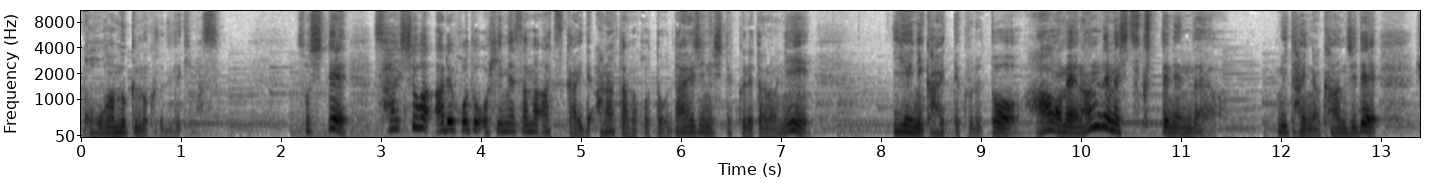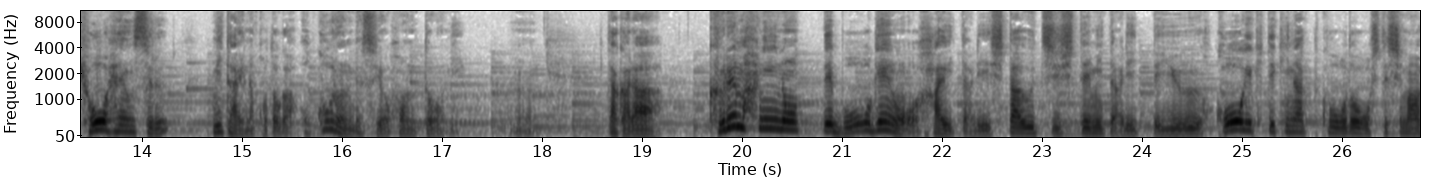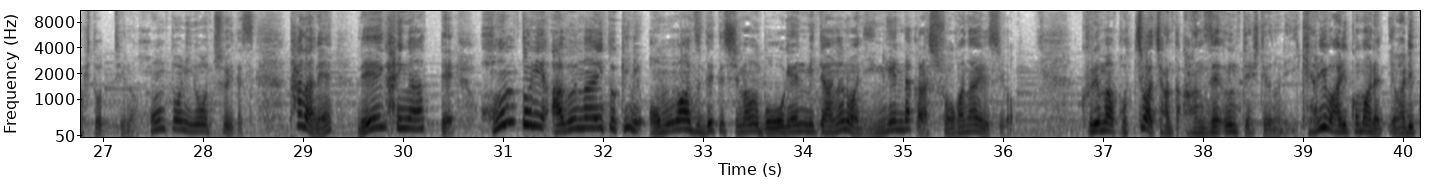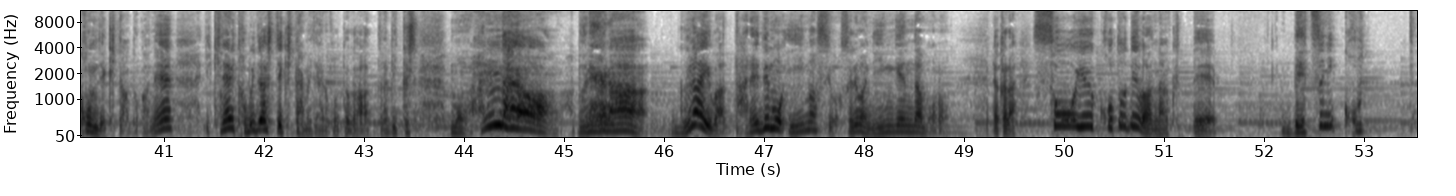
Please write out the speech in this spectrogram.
ここがムクムクと出てきます。そして、最初はあれほどお姫様扱いであなたのことを大事にしてくれたのに、家に帰ってくると、ああ、おめえなんで飯作ってねえんだよ。みたいな感じで表変するみたいなことが起こるんですよ本当に、うん、だから車に乗って暴言を吐いたり舌打ちしてみたりっていう攻撃的な行動をしてしまう人っていうのは本当に要注意です。ただね、例外があって本当に危ない時に思わず出てしまう暴言みたいなのは人間だからしょうがないですよ。車、こっちはちゃんと安全運転してるのに、いきなり割り込まれ、割り込んできたとかね、いきなり飛び出してきたみたいなことがあったらびっくりして、もうなんだよ危ねえなぐらいは誰でも言いますよ。それは人間だもの。だから、そういうことではなくて、別にこっ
